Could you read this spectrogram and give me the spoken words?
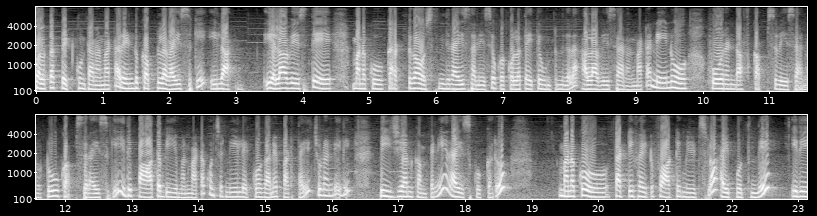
కొలతకు పెట్టుకుంటానమాట రెండు కప్పుల రైస్కి ఇలా ఎలా వేస్తే మనకు కరెక్ట్గా వస్తుంది రైస్ అనేసి ఒక కొలత అయితే ఉంటుంది కదా అలా వేసానమాట నేను ఫోర్ అండ్ హాఫ్ కప్స్ వేసాను టూ కప్స్ రైస్కి. ఇది పాత బియ్యం అనమాట కొంచెం నీళ్ళు ఎక్కువగానే పడతాయి. చూడండి ఇది పీజియాన్ కంపెనీ రైస్ కుక్కరు. మనకు థర్టీ ఫైవ్ టు ఫార్టీ మినిట్స్లో అయిపోతుంది. ఇది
